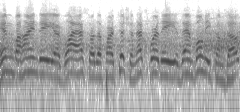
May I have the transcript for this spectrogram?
in behind the uh, glass or the partition. That's where the Zamboni comes out.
